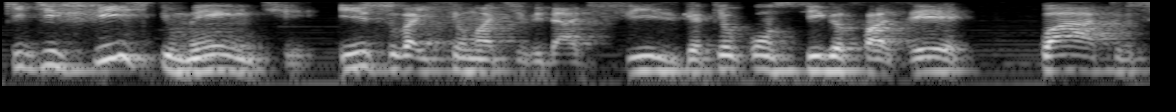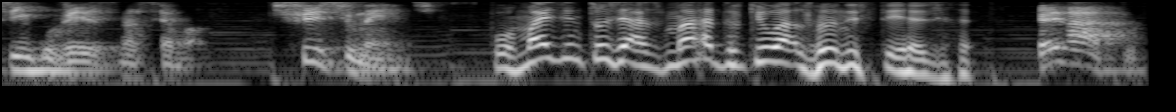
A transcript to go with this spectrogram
que dificilmente isso vai ser uma atividade física que eu consiga fazer quatro, cinco vezes na semana. Dificilmente. Por mais entusiasmado que o aluno esteja. Exato.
